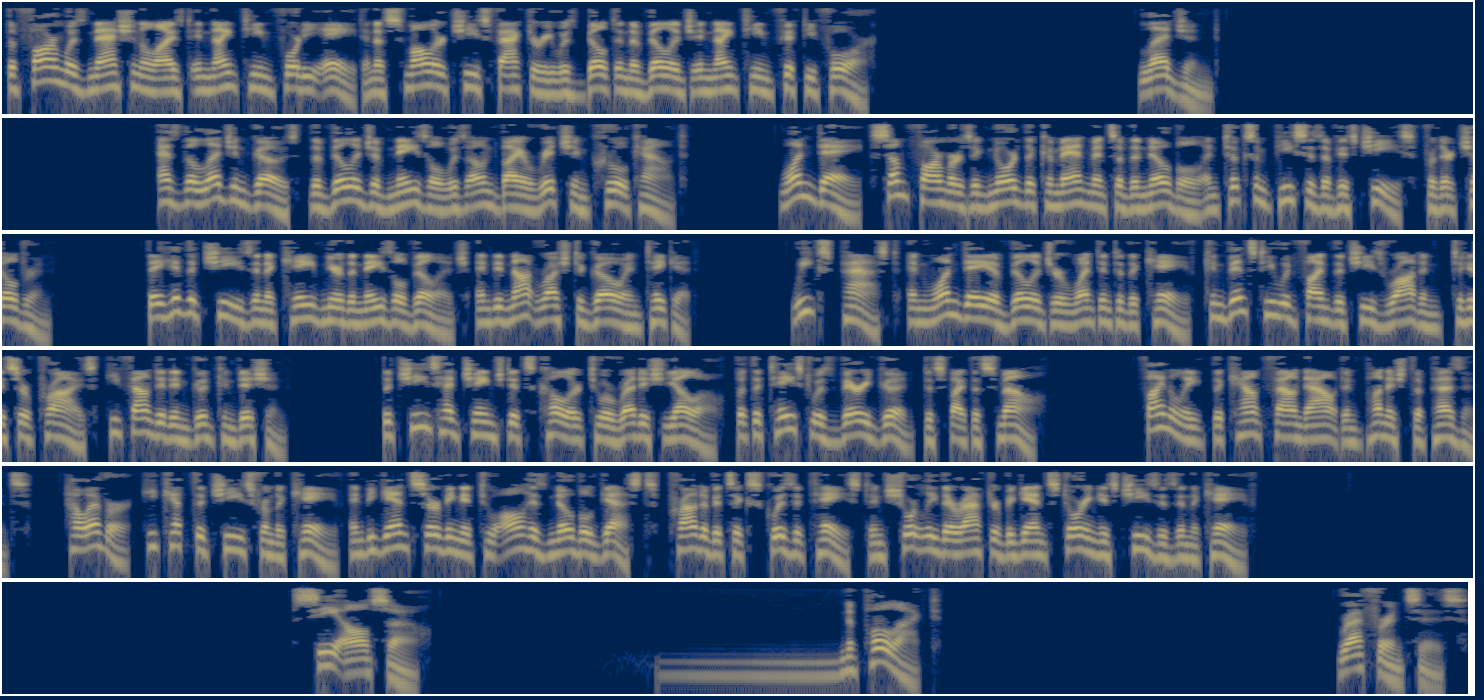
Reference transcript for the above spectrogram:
The farm was nationalized in 1948 and a smaller cheese factory was built in the village in 1954. Legend As the legend goes, the village of Nasal was owned by a rich and cruel count. One day, some farmers ignored the commandments of the noble and took some pieces of his cheese, for their children. They hid the cheese in a cave near the Nasal village, and did not rush to go and take it. Weeks passed, and one day a villager went into the cave, convinced he would find the cheese rotten. To his surprise, he found it in good condition. The cheese had changed its color to a reddish yellow, but the taste was very good, despite the smell. Finally, the count found out and punished the peasants. However, he kept the cheese from the cave, and began serving it to all his noble guests, proud of its exquisite taste and shortly thereafter began storing his cheeses in the cave. See also Napolact References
